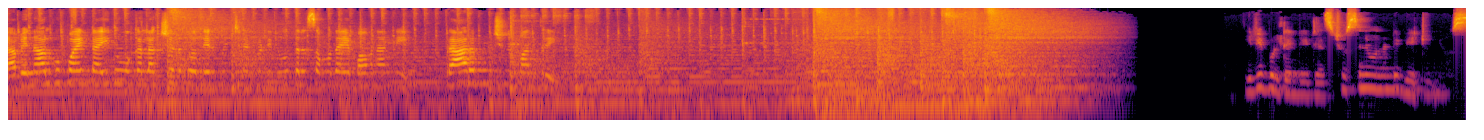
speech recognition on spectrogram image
యాభై నాలుగు పాయింట్ ఐదు ఒక లక్షలతో నిర్మించినటువంటి నూతన సముదాయ భవనాన్ని ప్రారంభించిన మంత్రి. ఇవి బులెటిన్ డీటెయిల్స్ చూస్తూనే ఉండండి వీటి న్యూస్.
